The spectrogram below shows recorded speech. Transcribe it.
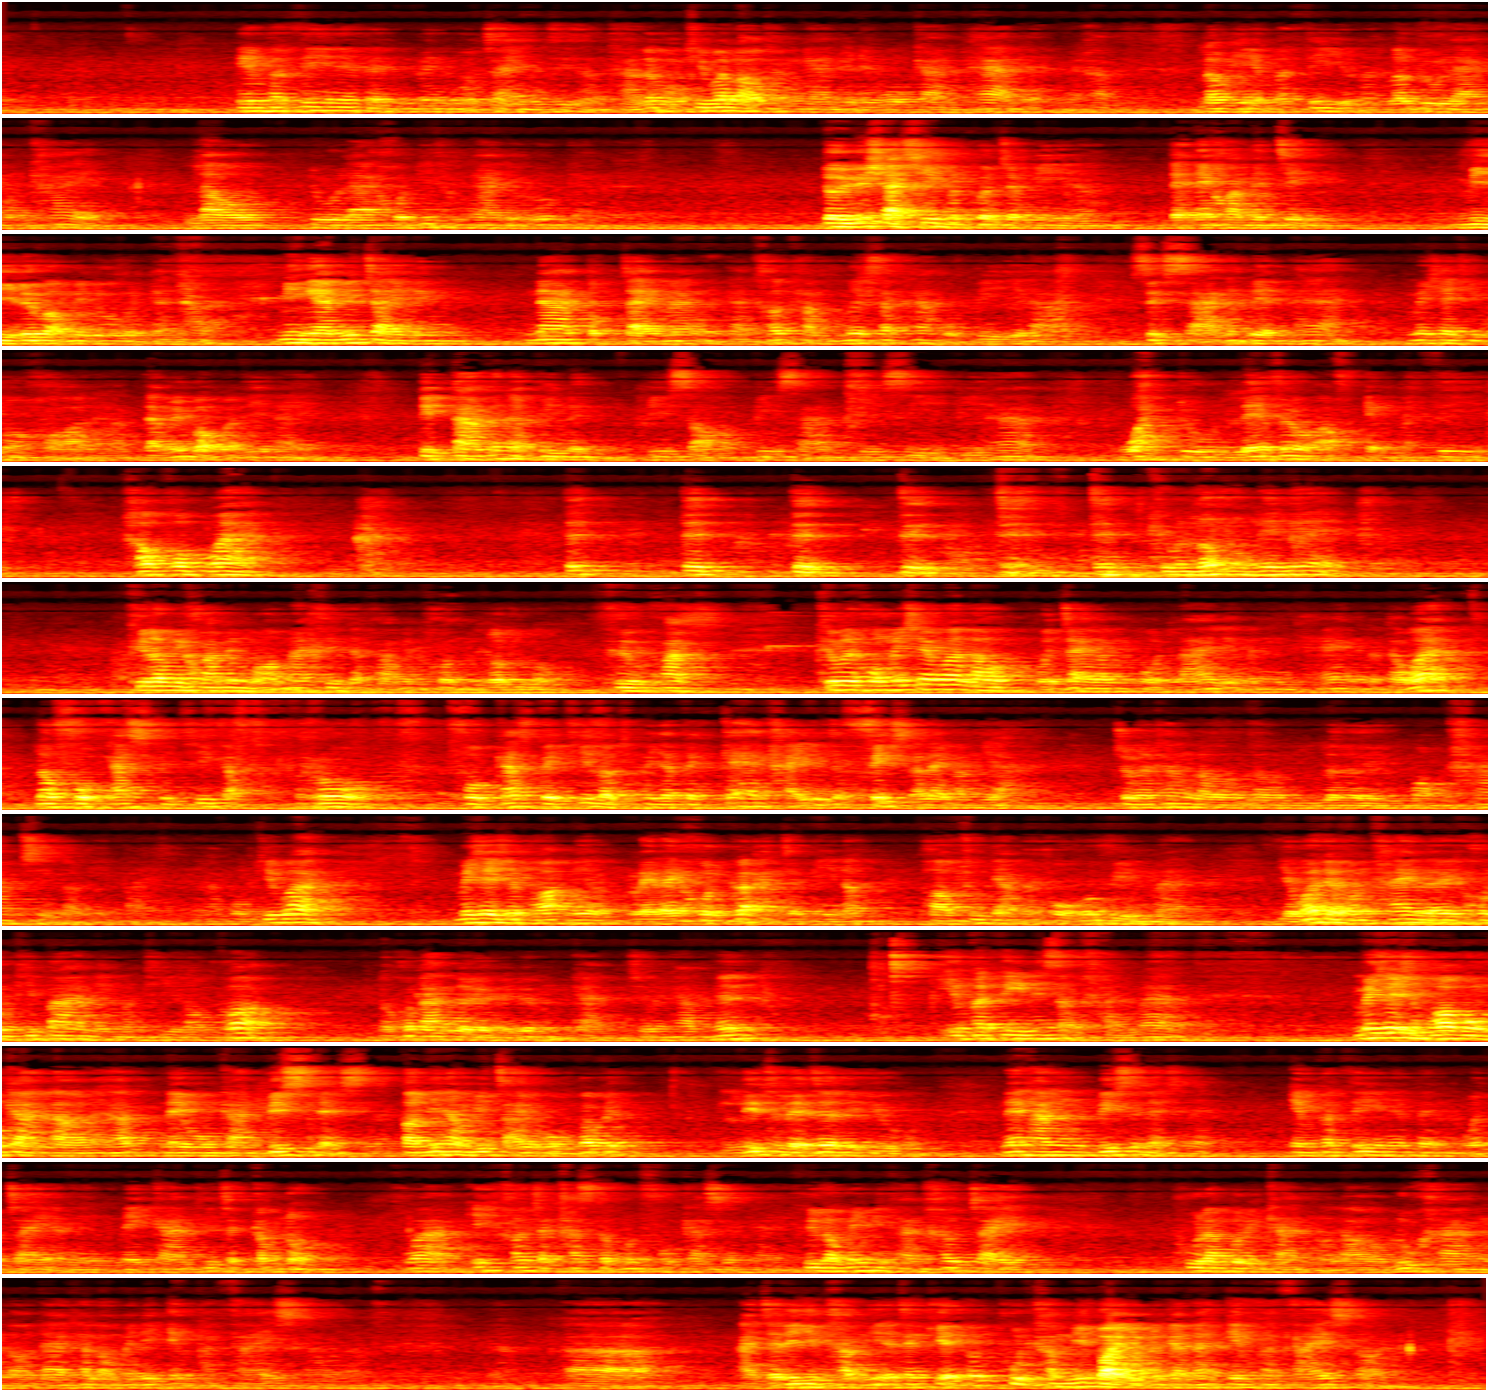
empathy เนี่ยเป็นเป็นหัวใจที่สำคัญ แล้วผมคิดว่าเราทำงานอยู่ในวงการแพทย์เนี่ยนะครับ เรามี empathy อยู่นะเราดูแลคนไข้ เราดูแลคนที่ทำงานอยู่ร่วมกัน โดยวิชาชีพมันควรจะมีนะแต่ในความเป็นจริง มีหรือเปล่าไม่รู้เหมือนกันนะมีงานวิจัยหนึ่งน่าตกใจมากเหมือนกันเขาทำเมื่อสักห้าหกปีที่แล้วศึกษานักเรียนแพทย์ไม่ใช่ที่มอคอนะครับแต่ไม่บอกว่าที่ไหน ติดตามตั้งแต่ปีหนึ่งปีสองปีสามปีสี่ปีห้าวัดดู level of empathy เขาพบว่าตึ๊ดตึ๊ดตึ๊ดตึ๊ดตึ๊ดตึ๊ดคือมันลดลงเรื่อยๆ คือเรามีความเป็นหมอมากขึ้นแต่ความเป็นคนมันลดลง คือความคือมันคงไม่ใช่ว่าเราหัวใจเราโหดร้ายหรือมันแห้งแต่ว่าเราโฟกัสไปที่กับโรคโฟกัสไปที่เราจะพยายามไปแก้ไขหรือจะฟิกอะไรบางอย่างจนกระทั่งเราเราเลยมองข้ามสิ่งเหล่านี้ไปนะครับผมคิดว่า ไม่ใช่เฉพาะเนี่ยหลาย ๆ คนก็อาจจะมีเนาะพอทุกอย่างมันโอเวอร์วินมาอย่าว่าแต่คนไข้เลยคนที่บ้านเองบางทีเราก็เราก็ละเลยไปด้วยเหมือนกันใช่ไหมครับนั้นเอมพัตตีนี่สำคัญมาก ไม่ใช่เฉพาะวงการเรานะครับ ในวงการ business นะตอนที่ทำวิจัยผมก็เป็น literature review ในทาง business เนี่ย empathy เนี่ยเป็นหัวใจอันหนึ่งในการที่จะกำหนดว่าเอ๊ะเขาจะ customer focus ยังไง คือเราไม่มีทางเข้าใจผู้รับบริการของเราลูกค้าของเราได้ ถ้าเราไม่ได้ empathize เขาเอาจจะได้ยินคำนี้อาจารย์เกียรติก็พูดคำนี้บ่อยอยู่เหมือนกันนะ empathize ก่อน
